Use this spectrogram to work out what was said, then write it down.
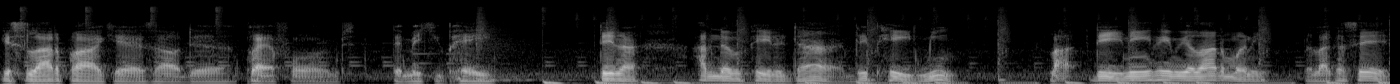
It's a lot of podcasts out there, platforms that make you pay. They not I've never paid a dime. They paid me lot. They, they ain't pay me a lot of money. But like I said,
